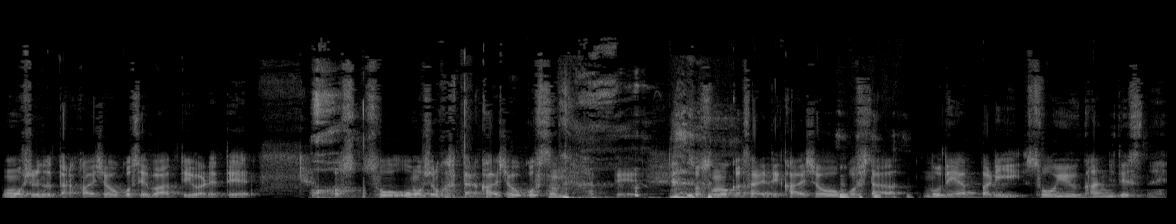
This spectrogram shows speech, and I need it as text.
面白いんだったら会社を起こせばって言われて、そそう、面白かったら会社を起こすんだって、そそのかされて会社を起こしたので、やっぱりそういう感じですね。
